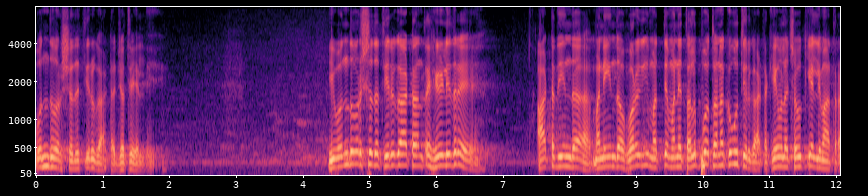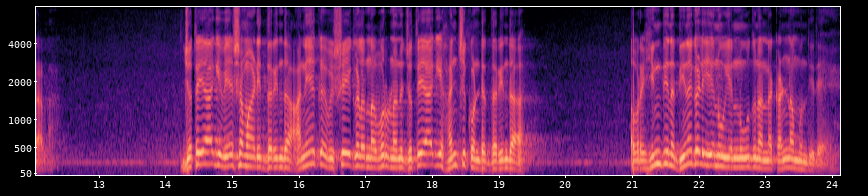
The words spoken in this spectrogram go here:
ಒಂದು ವರ್ಷದ ತಿರುಗಾಟ ಜೊತೆಯಲ್ಲಿ. ಈ ಒಂದು ವರ್ಷದ ತಿರುಗಾಟ ಅಂತ ಹೇಳಿದರೆ ಆಟದಿಂದ ಮನೆಯಿಂದ ಹೊರಗೆ ಮತ್ತೆ ಮನೆ ತಲುಪುವ ತನಕವೂ ತಿರುಗಾಟ, ಕೇವಲ ಚೌಕಿಯಲ್ಲಿ ಮಾತ್ರ ಅಲ್ಲ. ಜೊತೆಯಾಗಿ ವೇಷ ಮಾಡಿದ್ದರಿಂದ ಅನೇಕ ವಿಷಯಗಳನ್ನು ಅವರು ನನ್ನ ಜೊತೆಯಾಗಿ ಹಂಚಿಕೊಂಡಿದ್ದರಿಂದ ಅವರ ಹಿಂದಿನ ದಿನಗಳೇನು ಎನ್ನುವುದು ನನ್ನ ಕಣ್ಣ ಮುಂದಿದೆ.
